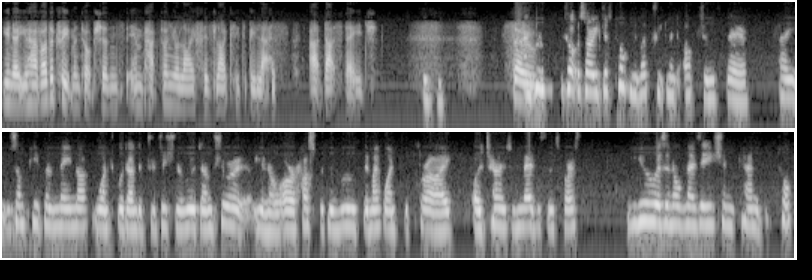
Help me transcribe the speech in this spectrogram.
you know, you have other treatment options. The impact on your life is likely to be less at that stage. Mhm. So, sorry, just talking about treatment options there. I, some people may not want to go down the traditional route. I'm sure, you know, or hospital route. They might want to try alternative medicines first. You, as an organisation, can talk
